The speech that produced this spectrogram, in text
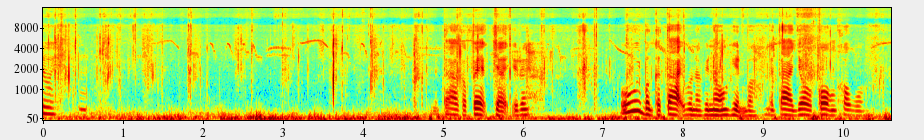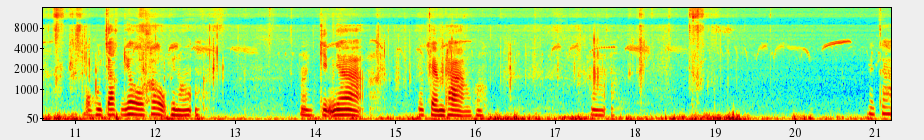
เลยอืมไม่ตาก็แปลกใจอยู่เลยโอ้ยบังกระต่ายพุ่นะพี่น้องเห็นบ่ไม่ตาย่อกล้องเข้าบ่บ่ฮู้จักย่อเข้าพี่น้องมันกินหญ้าแคมทางพ่อ ไม่กล้า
